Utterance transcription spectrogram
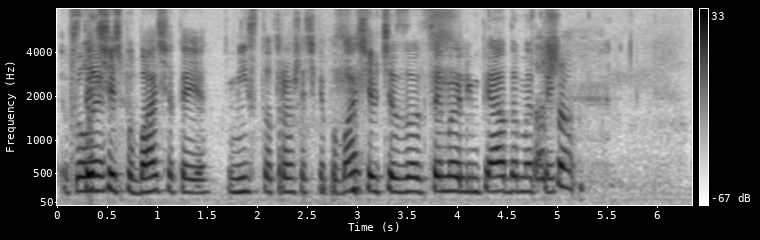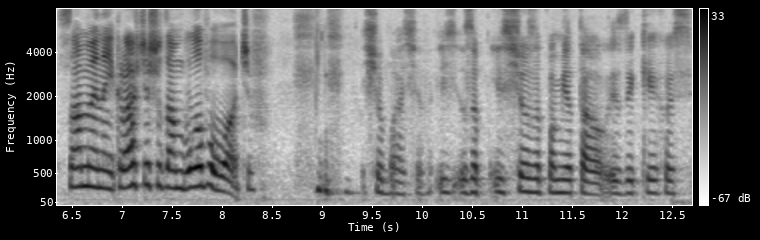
Встиг Коли- щось побачити, місто трошечки побачив, чи за цими олімпіадами То ти що саме найкраще, що там було, побачив. що бачив? І, за- і що запам'ятав із якихось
